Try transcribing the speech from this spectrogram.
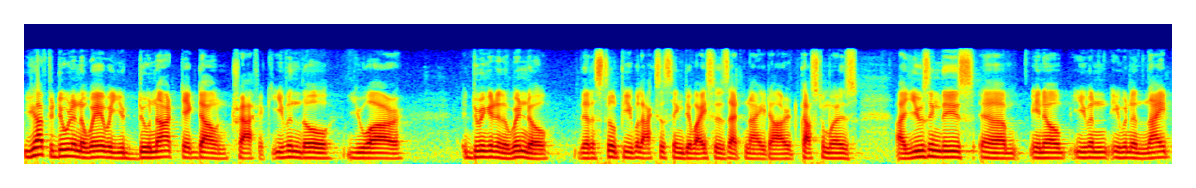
you have to do it in a way where you do not take down traffic, even though you are doing it in the window. There are still people accessing devices at night. Our customers are using these, um, you know, even even at night.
